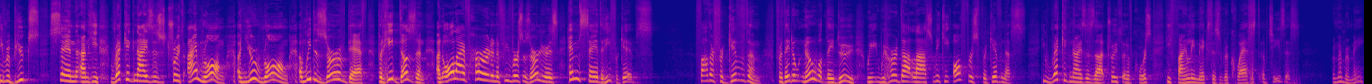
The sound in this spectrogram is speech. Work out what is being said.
He rebukes sin and he recognizes truth. I'm wrong and you're wrong and we deserve death, but he doesn't. And all I've heard in a few verses earlier is him say that he forgives. Father, forgive them, for they don't know what they do. We, we heard that last week. He offers forgiveness. He recognizes that truth, and of course, he finally makes his request of Jesus Remember me.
